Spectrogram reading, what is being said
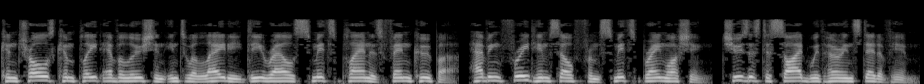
Control's complete evolution into a lady derails Smith's plan as Fenn-Cooper, having freed himself from Smith's brainwashing, chooses to side with her instead of him.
